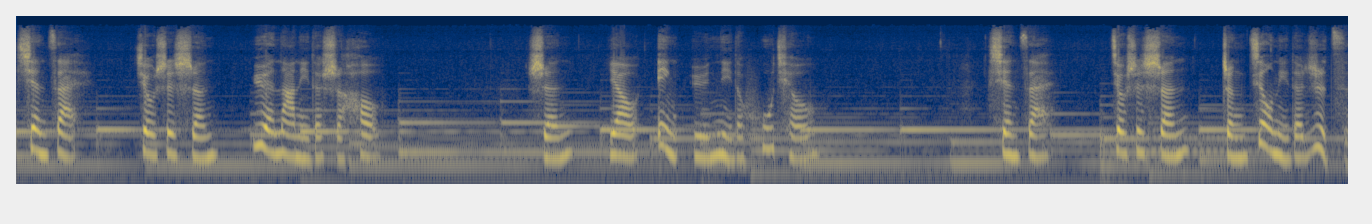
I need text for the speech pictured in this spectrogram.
现在就是神悦纳你的时候。神要应允你的呼求，现在就是神拯救你的日子。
